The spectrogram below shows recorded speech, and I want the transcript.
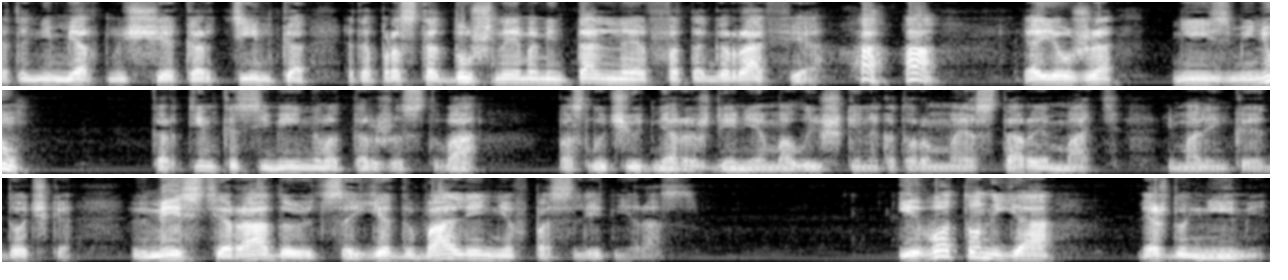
эта немеркнущая картинка, эта простодушная моментальная фотография. Ха-ха! Я ее уже не изменю. Картинка семейного торжества по случаю дня рождения малышки, на котором моя старая мать и маленькая дочка вместе радуются едва ли не в последний раз. И вот он я между ними,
